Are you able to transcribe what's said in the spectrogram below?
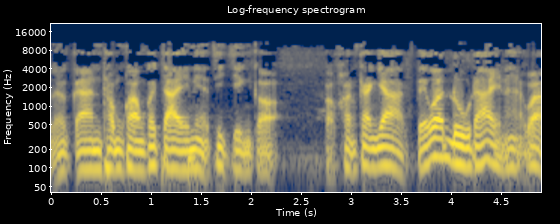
แล้วการทำความเข้าใจเนี่ยที่จริงก็ก็ค่อนข้างยาก แต่ว่าดูได้นะว่า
